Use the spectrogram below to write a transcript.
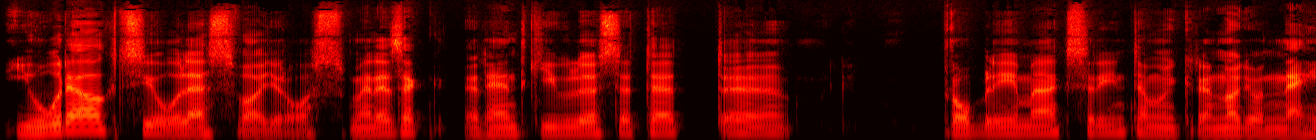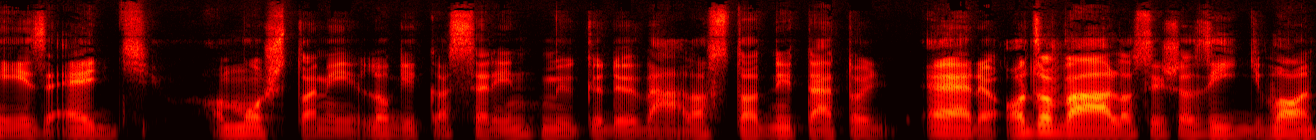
jó reakció lesz, vagy rossz? Mert ezek rendkívül összetett problémák szerintem, amikre nagyon nehéz egy a mostani logika szerint működő választ adni, tehát hogy erre az a válasz, és az így van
